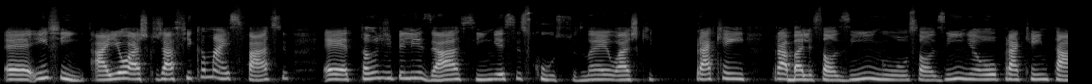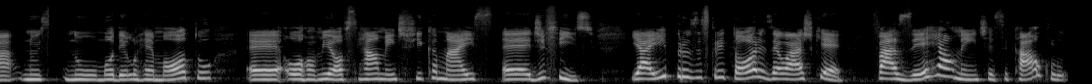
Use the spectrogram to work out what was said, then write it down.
É, enfim, aí eu acho que já fica mais fácil é, tangibilizar assim esses custos, né? Eu acho que para quem trabalha sozinho ou sozinha, ou para quem está no, no modelo remoto é, ou home office, realmente fica mais é, difícil. E aí, para os escritórios, eu acho que é fazer realmente esse cálculo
